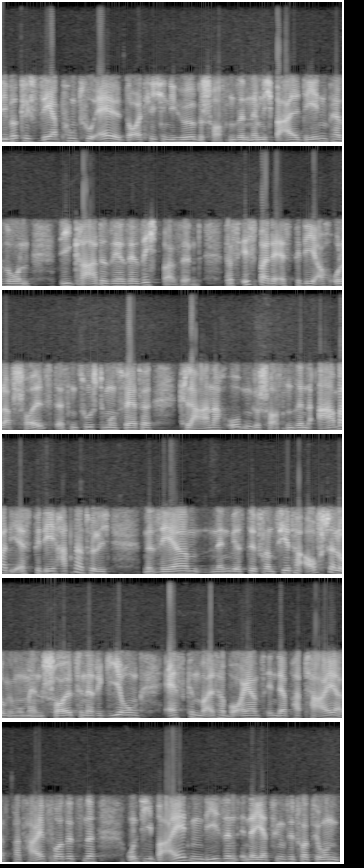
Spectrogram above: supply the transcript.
die wirklich sehr punktuell deutlich in die Höhe geschossen sind, nämlich bei all den Personen, die gerade sehr, sehr sichtbar sind. Das ist bei der SPD auch Olaf Scholz, dessen Zustimmungswerte klar nach oben geschossen sind. Aber die SPD hat natürlich eine sehr, nennen wir es, differenzierte Aufstellung im Moment. Scholz in der Regierung, Esken, Walter Borjans in der Partei als Parteivorsitzende Und die beiden, die sind in der jetzigen Situation,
